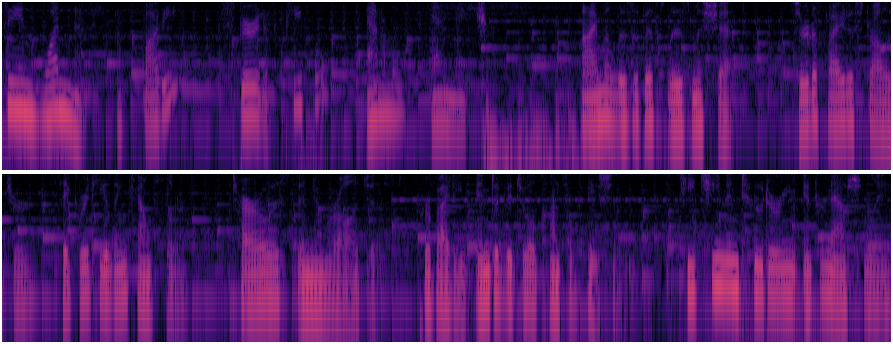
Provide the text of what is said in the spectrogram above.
seeing oneness of body, spirit of people, animals, and nature. I'm Elizabeth Liz Machette, certified astrologer, sacred healing counselor, taroist, and numerologist, providing individual consultations, teaching and tutoring internationally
